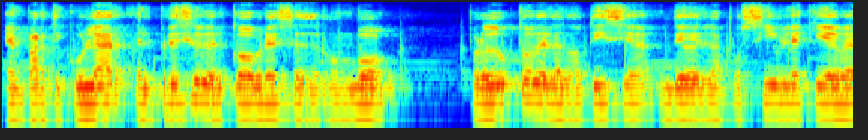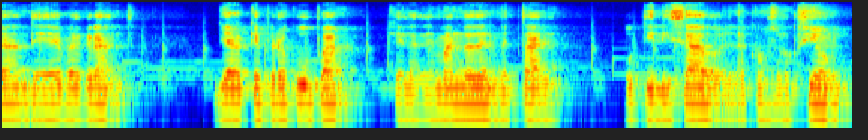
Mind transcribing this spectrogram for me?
En particular, el precio del cobre se derrumbó producto de la noticia de la posible quiebra de Evergrande, ya que preocupa que la demanda del metal utilizado en la construcción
